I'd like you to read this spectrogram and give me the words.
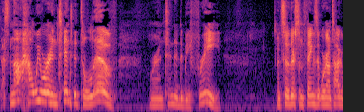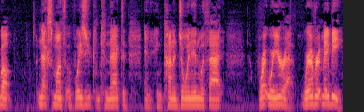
That's not how we were intended to live. We're intended to be free. And so there's some things that we're going to talk about next month of ways you can connect and, and, and kind of join in with that right where you're at, wherever it may be.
